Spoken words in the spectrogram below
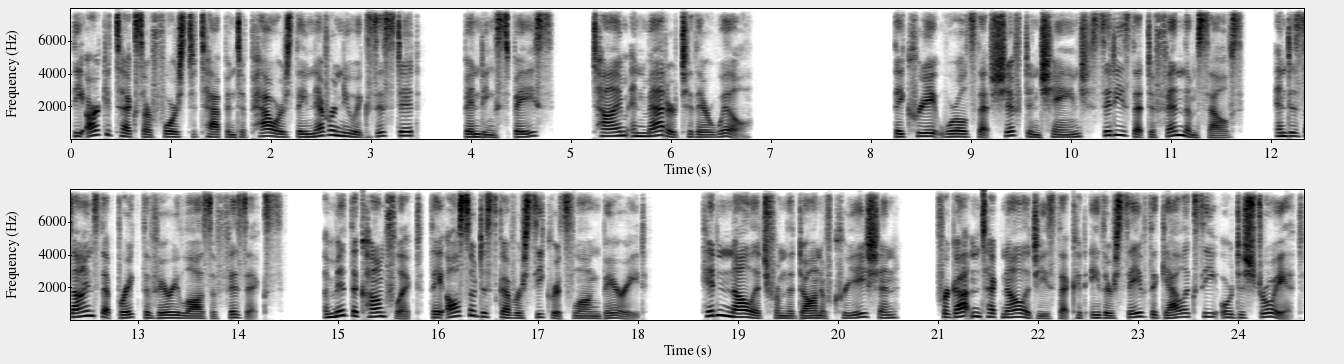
The architects are forced to tap into powers they never knew existed, bending space, time, and matter to their will. They create worlds that shift and change, cities that defend themselves, and designs that break the very laws of physics. Amid the conflict, they also discover secrets long buried hidden knowledge from the dawn of creation, forgotten technologies that could either save the galaxy or destroy it.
